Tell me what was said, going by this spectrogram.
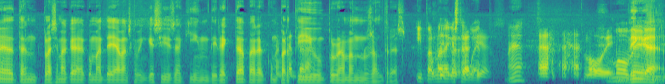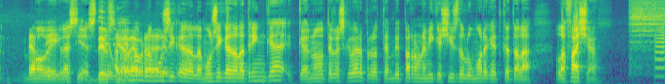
Eh, T'emplacem que, com et deia abans, que vinguessis aquí en directe per a compartir un programa amb nosaltres. I parlar d'aquesta web. Eh? Molt bé. Molt bé, Vinga. Molt bé, Merci. gràcies. Adéu-siau. Anem amb la música, la música de la trinca, que no té res a veure, però també parla una mica així de l'humor aquest català. La faixa. El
